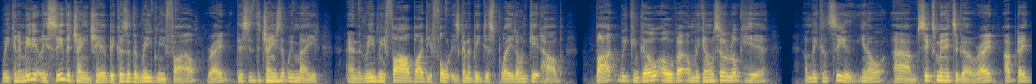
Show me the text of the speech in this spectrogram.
We can immediately see the change here because of the readme file, right? This is the change that we made and the readme file by default is going to be displayed on GitHub. But we can go over and we can also look here and we can see, you know, um, six minutes ago, right? Update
